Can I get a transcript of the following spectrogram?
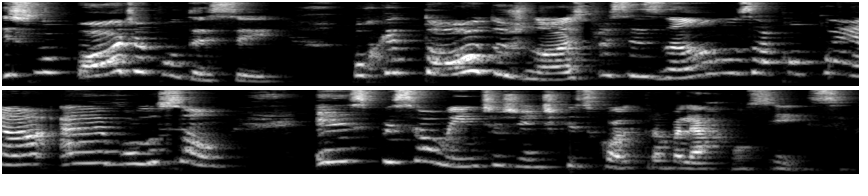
isso não pode acontecer, porque todos nós precisamos acompanhar a evolução, especialmente a gente que escolhe trabalhar com ciência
